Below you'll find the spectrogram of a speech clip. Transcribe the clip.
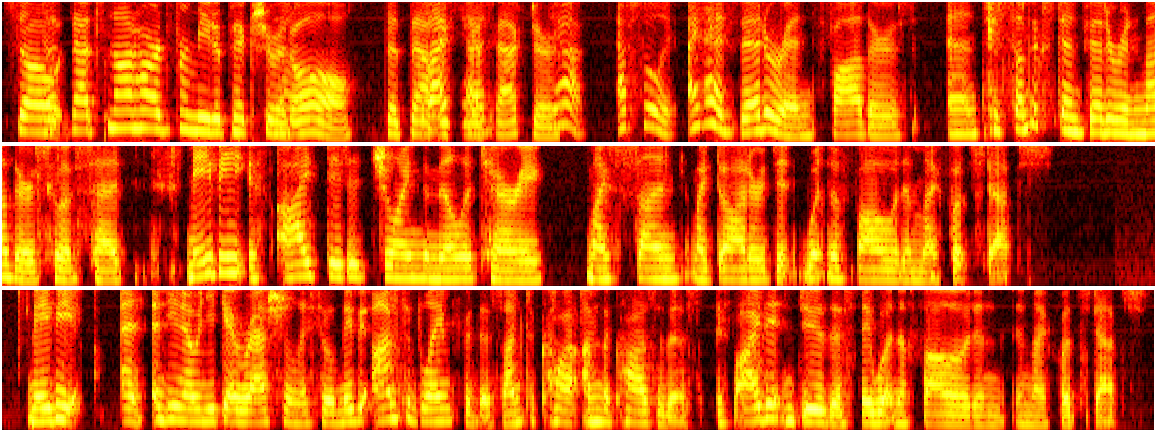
So Yeah. that's not hard for me to picture at all that that But would I've be a factor. Yeah, absolutely. I've had veteran fathers and to some extent veteran mothers who have said, maybe if I didn't join the military, my son, my daughter didn't wouldn't have followed in my footsteps. Maybe and, and you know when you get rational, they say, well, maybe I'm to blame for this. I'm to ca- I'm the cause of this. If I didn't do this, they wouldn't have followed in, in my footsteps.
